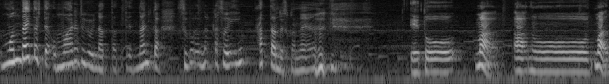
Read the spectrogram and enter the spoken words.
問題として思われるようになったって何かすごいなんかそういうあったんですかね？えーとまああのーまあ、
